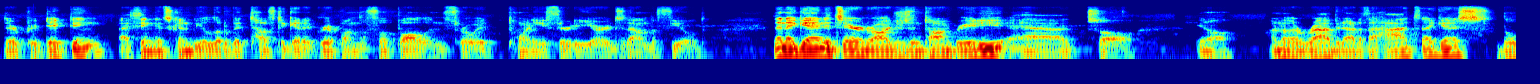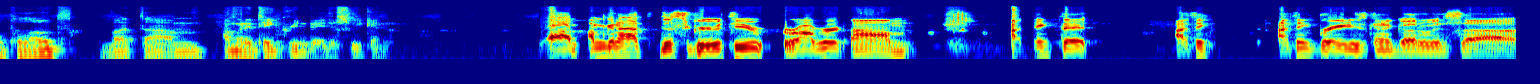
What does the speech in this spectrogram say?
they're predicting, I think it's going to be a little bit tough to get a grip on the football and throw it 20, 30 yards down the field. Then again, it's Aaron Rodgers and Tom Brady. Uh, so, you know, another rabbit out of the hat, I guess they'll pull out. But um, I'm going to take Green Bay this weekend. I'm going to have to disagree with you, Robert. Um, I think that I think I think Brady's going to go to his uh,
